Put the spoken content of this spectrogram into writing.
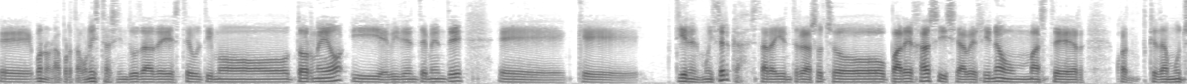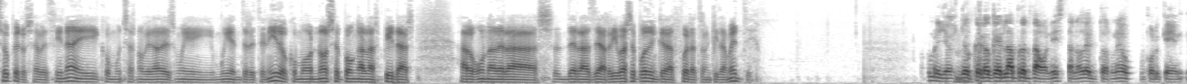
eh, bueno, la protagonista sin duda de este último torneo y evidentemente eh, que tienes muy cerca estar ahí entre las ocho parejas y se avecina un máster, queda mucho, pero se avecina y con muchas novedades muy muy entretenido. Como no se pongan las pilas alguna de las de las de arriba, se pueden quedar fuera tranquilamente. Hombre, yo, creo que es la protagonista ¿no? del torneo, porque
